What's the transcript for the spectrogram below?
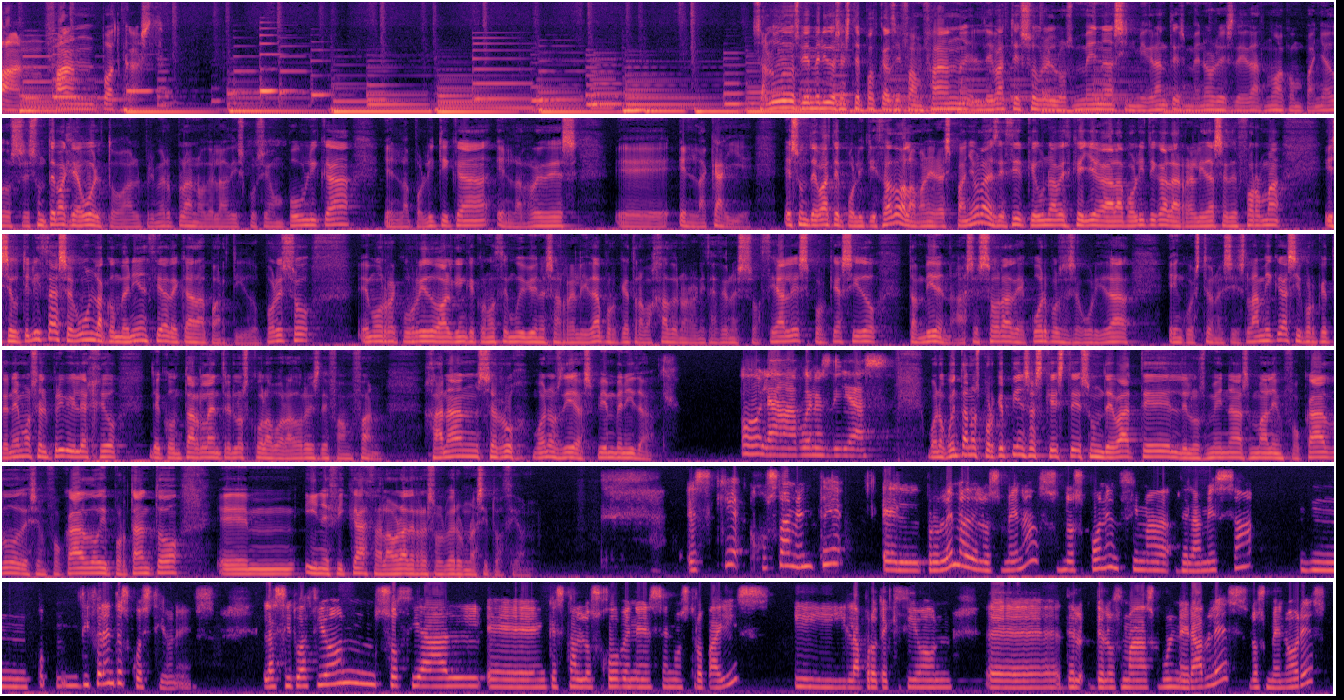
Fan Fan Podcast. Saludos, bienvenidos a este podcast de FanFan. El debate sobre los menas inmigrantes menores de edad no acompañados es un tema que ha vuelto al primer plano de la discusión pública, en la política, en las redes eh, en la calle. Es un debate politizado a la manera española, es decir, que una vez que llega a la política la realidad se deforma y se utiliza según la conveniencia de cada partido. Por eso hemos recurrido a alguien que conoce muy bien esa realidad porque ha trabajado en organizaciones sociales, porque ha sido también asesora de cuerpos de seguridad en cuestiones islámicas y porque tenemos el privilegio de contarla entre los colaboradores de FanFan. Hanan Serruj, buenos días, bienvenida. Hola, buenos días. Bueno, cuéntanos por qué piensas que este es un debate, el de los menas, mal enfocado, desenfocado y, por tanto, em, ineficaz a la hora de resolver una situación. Es que justamente el problema de los menas nos pone encima de la mesa mm, diferentes cuestiones. La situación social eh, en que están los jóvenes en nuestro país, y la protección eh, de, los más vulnerables, los menores.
